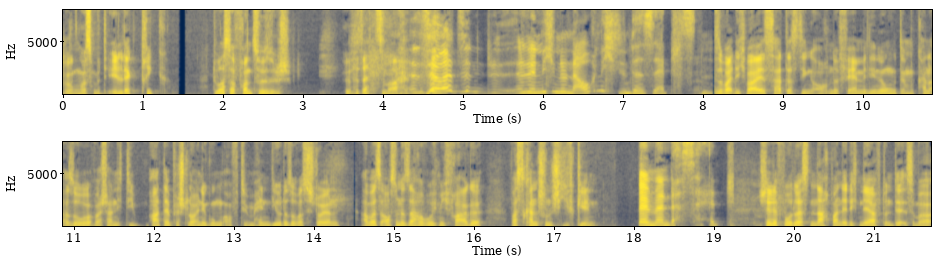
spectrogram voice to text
Irgendwas mit Elektrik. Du hast doch Französisch. Übersetz mal. So sind bin ich nun auch nicht in der Sätzen. Soweit ich weiß, hat das Ding auch eine Fernbedienung. Man kann also wahrscheinlich die Art der Beschleunigung auf dem Handy oder sowas steuern. Aber es ist auch so eine Sache, wo ich mich frage, was kann schon schiefgehen? Wenn man das hätte. Stell dir vor, du hast einen Nachbarn, der dich nervt und der ist immer,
